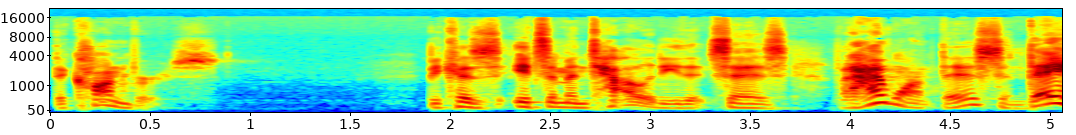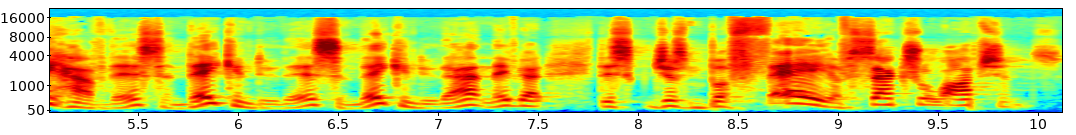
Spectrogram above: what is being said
the converse. Because it's a mentality that says, but I want this, and they have this, and they can do this, and they can do that, and they've got this just buffet of sexual options.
